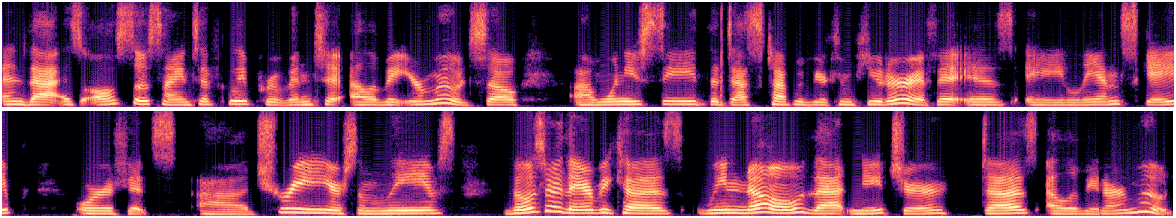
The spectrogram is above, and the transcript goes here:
And that is also scientifically proven to elevate your mood. So um, when you see the desktop of your computer, if it is a landscape or if it's a tree or some leaves, those are there because we know that nature does elevate our mood.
